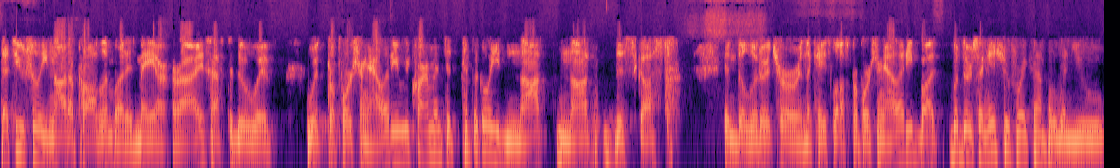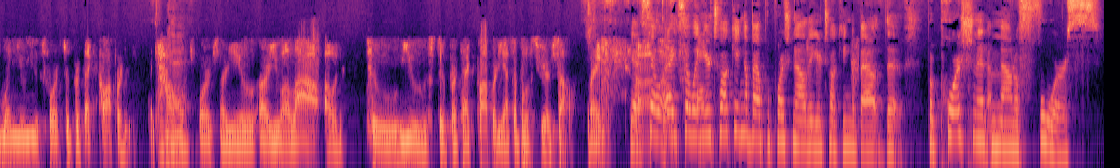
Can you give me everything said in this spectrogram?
that's usually not a problem, but it may arise has to do with with proportionality requirements. It's typically not not discussed in the literature or in the case law of proportionality, but but there's an issue, for example, when you when you use force to protect property. Like okay. how much force are you are you allowed to use to protect property as opposed to yourself, right? Yeah. So, uh, so, so when you're talking about proportionality, you're talking about the proportionate amount of force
